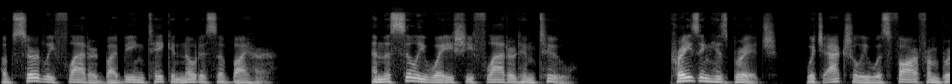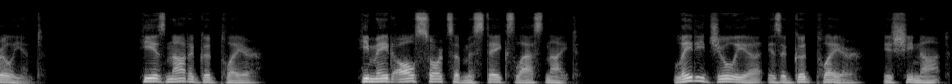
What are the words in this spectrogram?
absurdly flattered by being taken notice of by her. And the silly way she flattered him too. Praising his bridge, which actually was far from brilliant. He is not a good player. He made all sorts of mistakes last night. Lady Julia is a good player, is she not?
